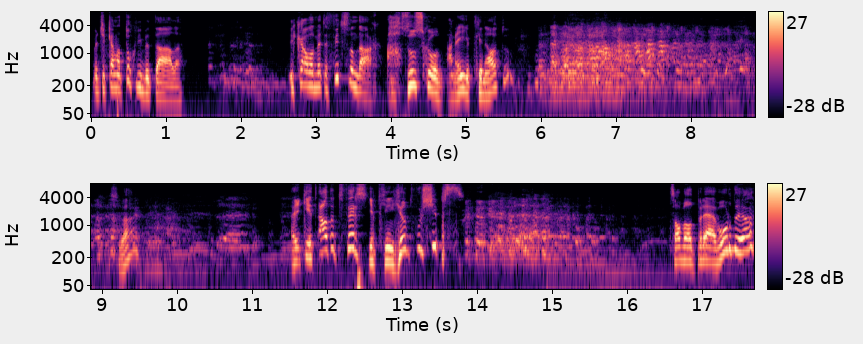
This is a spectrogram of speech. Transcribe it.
Want je kan het toch niet betalen. Ik ga wel met de fiets vandaag. Ah, zo schoon. Ah nee, je hebt geen auto. Dat is waar. En je eet altijd vers. Je hebt geen geld voor chips. Het zal wel prij worden, ja.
